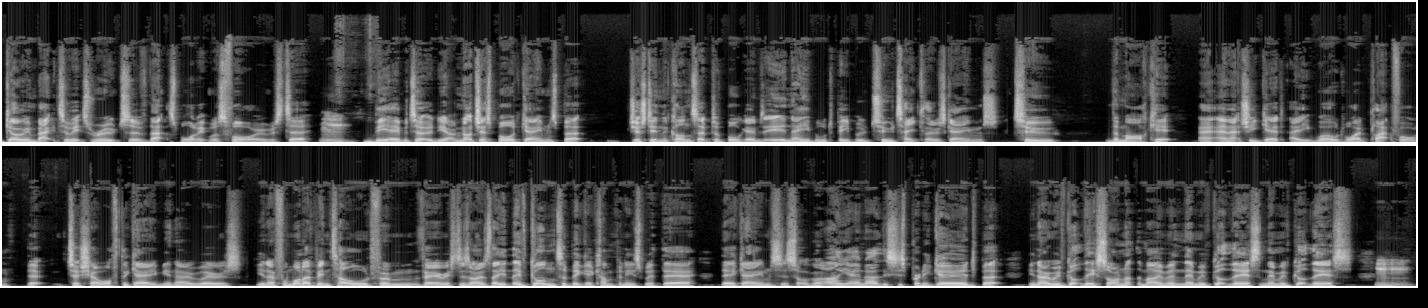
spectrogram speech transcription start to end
going back to its roots of that's what it was for. It was to Mm. be able to you know not just board games but just in the concept of board games, it enabled people to take those games to the market and, and actually get a worldwide platform that to show off the game. You know, whereas you know from what I've been told from various designers, they they've gone to bigger companies with their their games and sort of gone, oh yeah, no, this is pretty good, but you know we've got this on at the moment, then we've got this, and then we've got this. Mhm.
